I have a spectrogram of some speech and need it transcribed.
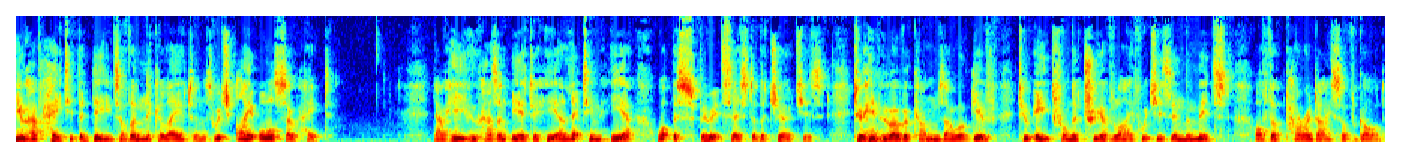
you have hated the deeds of the Nicolaitans, which I also hate. Now he who has an ear to hear, let him hear what the Spirit says to the churches. To him who overcomes, I will give to eat from the tree of life, which is in the midst of the paradise of God.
